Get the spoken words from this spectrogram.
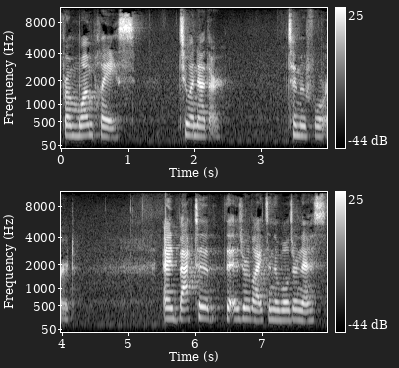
from one place to another, to move forward. And back to the Israelites in the wilderness,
